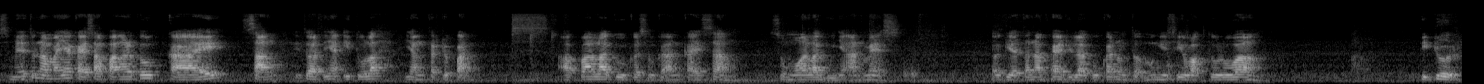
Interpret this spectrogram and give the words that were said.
Sebenarnya itu namanya Kaisang Pangarep itu Kai Sang, itu artinya itulah yang terdepan. Apa lagu kesukaan Kaisang? Semua lagunya Unmesh. Kegiatan apa yang dilakukan untuk mengisi waktu luang? Tidur.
